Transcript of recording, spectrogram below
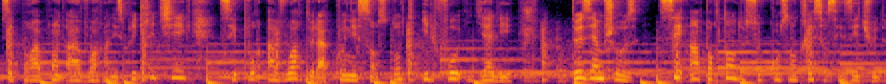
c'est pour apprendre à avoir un esprit critique, c'est pour avoir de la connaissance. Donc, il faut y aller. Deuxième chose, c'est important de se concentrer sur ses études.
